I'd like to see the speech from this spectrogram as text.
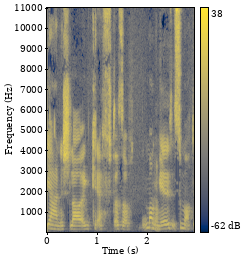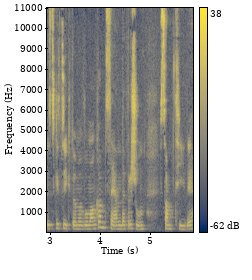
hjerneslag, kreft, altså mange ja. somatiske sykdommer hvor man kan se en depresjon samtidig.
